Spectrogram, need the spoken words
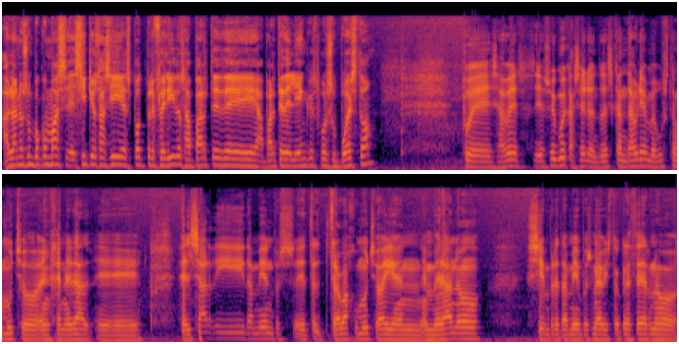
Háblanos un poco más, eh, sitios así, spot preferidos, aparte de, aparte de Lienques, por supuesto. Pues a ver, yo soy muy casero, entonces Cantabria me gusta mucho en general. Eh, el Sardi también, pues eh, trabajo mucho ahí en, en, verano. Siempre también pues me ha visto crecer, ¿no?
